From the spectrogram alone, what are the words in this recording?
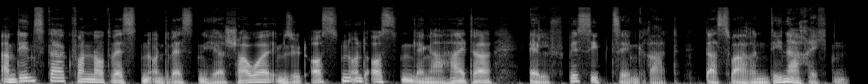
am Dienstag von Nordwesten und Westen her Schauer, im Südosten und Osten länger heiter 11 bis 17 Grad. Das waren die Nachrichten.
